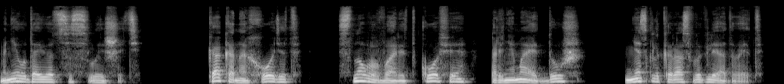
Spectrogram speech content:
мне удается слышать. Как она ходит, снова варит кофе, принимает душ, несколько раз выглядывает.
